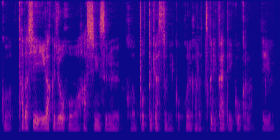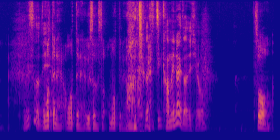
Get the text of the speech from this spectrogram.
こう、正しい医学情報を発信する、こう、ポッドキャストに、こう、これから作り変えていこうかなっていう。嘘で。思ってない、思ってない、嘘嘘、思ってない、思ってないだって。次仮面ライダーでしょ？そう。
